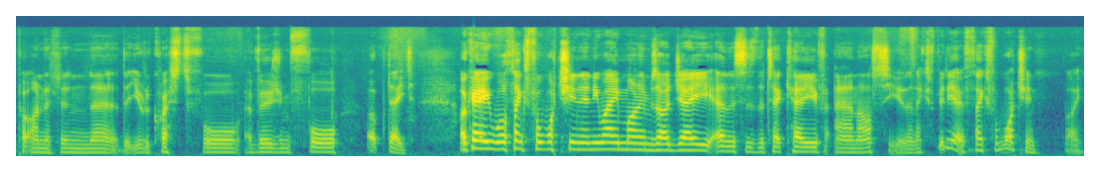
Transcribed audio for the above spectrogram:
put on anything uh, that you request for a version 4 update. Okay, well, thanks for watching anyway. My name is RJ and this is the Tech Cave, and I'll see you in the next video. Thanks for watching. Bye.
